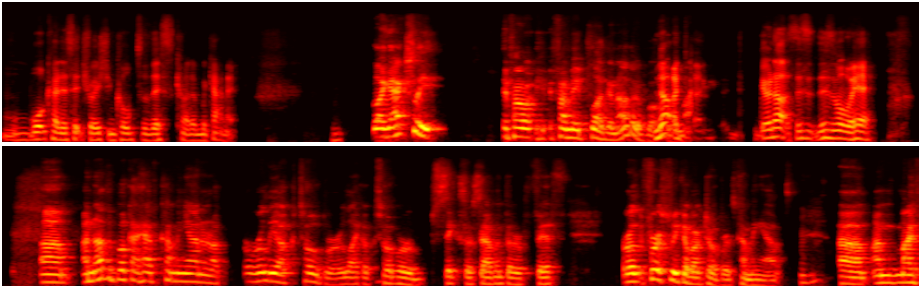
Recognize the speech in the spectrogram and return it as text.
what kind of situation called to this kind of mechanic. Like, actually, if I if I may plug another book, No, mine. go nuts. This is this is what we're here. Um, another book I have coming out in early October, like October 6th or 7th or 5th, early first week of October, it's coming out. Mhm. Um, I'm my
